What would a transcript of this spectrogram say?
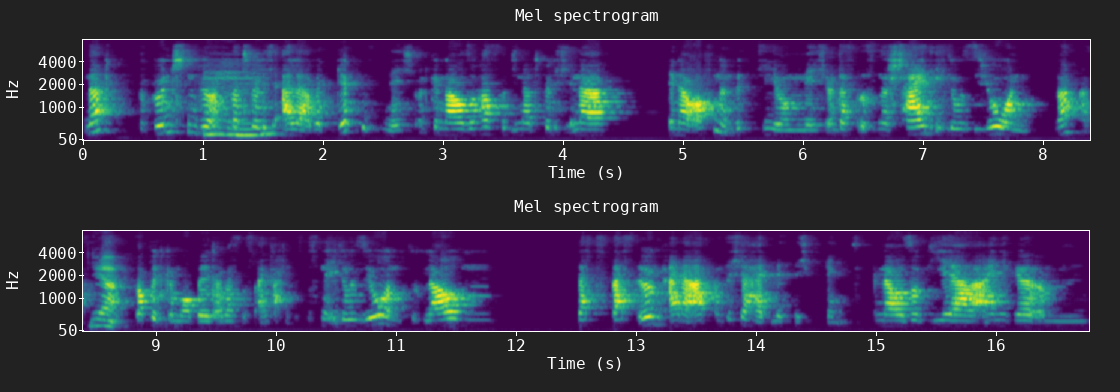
ne, wünschen wir uns mhm. natürlich alle, aber gibt es nicht. Und genauso hast du die natürlich in einer, in einer offenen Beziehung nicht. Und das ist eine Scheinillusion. Ne? Also ja. doppelt gemobbelt, aber es ist einfach es ist eine Illusion zu glauben, dass das irgendeine Art von Sicherheit mit sich bringt. Genauso wie ja einige ähm,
